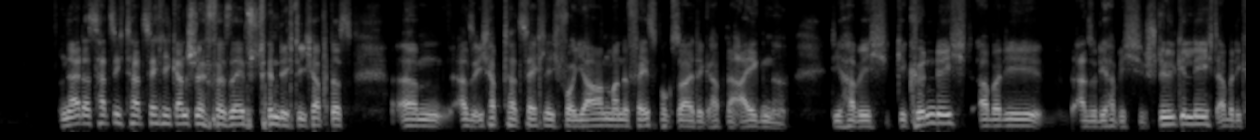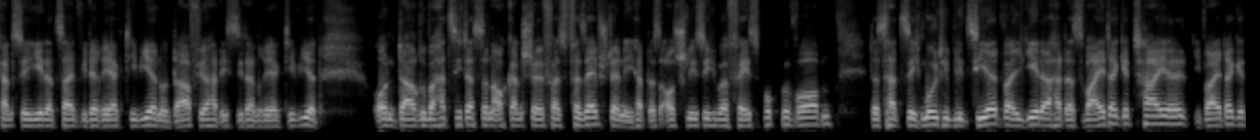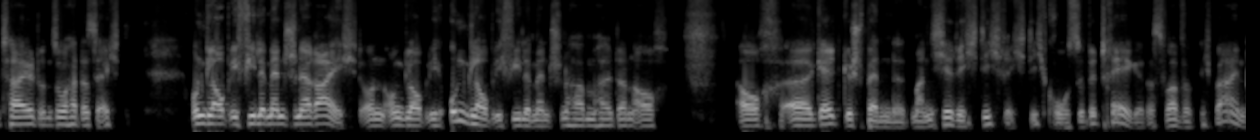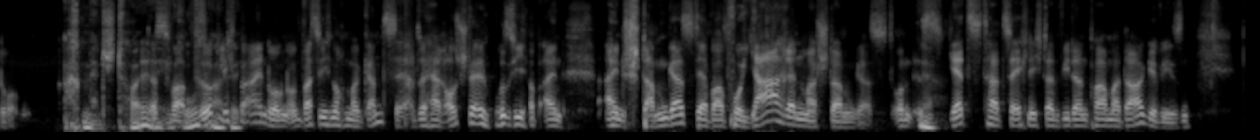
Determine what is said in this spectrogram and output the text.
Na, das hat sich tatsächlich ganz schnell verselbstständigt. Ich habe das, ähm, also ich habe tatsächlich vor Jahren mal eine Facebook-Seite gehabt, eine eigene. Die habe ich gekündigt, aber die, also die habe ich stillgelegt, aber die kannst du ja jederzeit wieder reaktivieren und dafür hatte ich sie dann reaktiviert. Und darüber hat sich das dann auch ganz schnell vers verselbstständigt. Ich habe das ausschließlich über Facebook beworben. Das hat sich multipliziert, weil jeder hat das weitergeteilt, weitergeteilt und so hat das echt unglaublich viele Menschen erreicht. Und unglaublich, unglaublich viele Menschen haben halt dann auch, auch äh, Geld gespendet. Manche richtig, richtig große Beträge. Das war wirklich beeindruckend. Ach Mensch, toll. Das ey, war großartig. wirklich beeindruckend. Und was ich noch mal ganz also herausstellen muss, ich habe einen, einen Stammgast, der war vor Jahren mal Stammgast und ist jetzt tatsächlich dann wieder ein paar Mal da gewesen.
